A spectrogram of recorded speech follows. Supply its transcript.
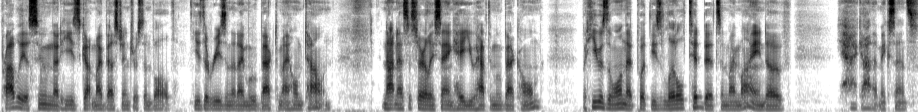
probably assume that he's got my best interest involved. He's the reason that I moved back to my hometown. Not necessarily saying, hey, you have to move back home, but he was the one that put these little tidbits in my mind of, yeah, God, that makes sense.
